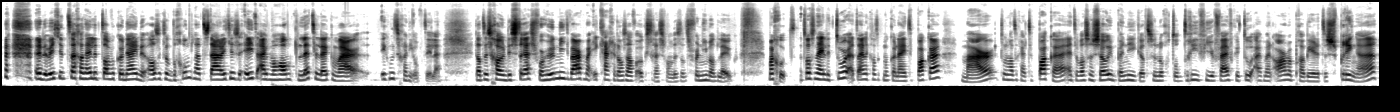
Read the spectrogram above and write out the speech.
en weet je, het zijn gewoon hele tamme konijnen. Als ik ze op de grond laat staan, weet je, ze eten uit mijn hand letterlijk. Maar ik moet ze gewoon niet optillen. Dat is gewoon de stress voor hun niet waard, maar ik krijg er dan zelf ook stress van. Dus dat is voor niemand leuk. Maar goed, het was een hele tour. Uiteindelijk had ik mijn konijn te pakken. Maar toen had ik haar te pakken en toen was ze zo in paniek dat ze nog tot drie, vier, vijf keer toe uit mijn armen probeerde te springen.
